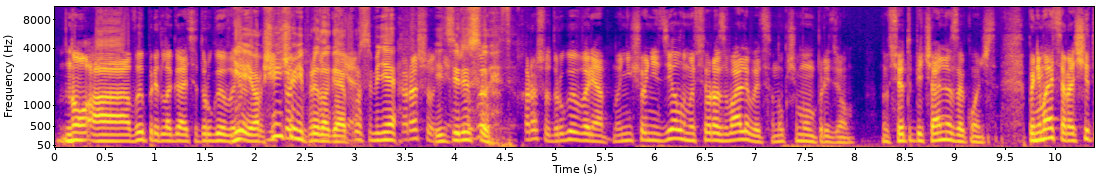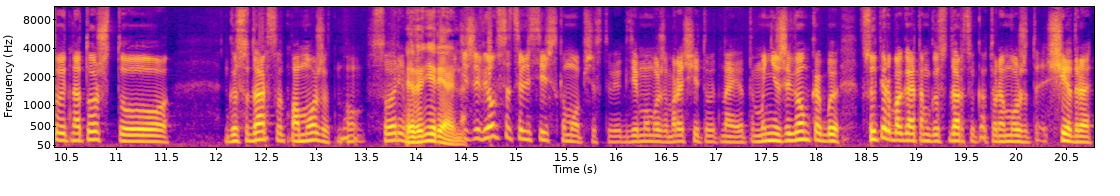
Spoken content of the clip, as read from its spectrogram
Ну, а вы предлагаете другой вариант? Не, я вообще ничего, ничего не предлагаю, нет, просто меня хорошо, интересует. Нет, другой, хорошо, другой вариант. Но ничего не делаем, и все разваливается. Ну, к чему мы придем? Ну, все это печально закончится. Понимаете, рассчитывать на то, что государство поможет, ну, сори. Это нереально. Мы не живем в социалистическом обществе, где мы можем рассчитывать на это. Мы не живем как бы в супербогатом государстве, которое может щедро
